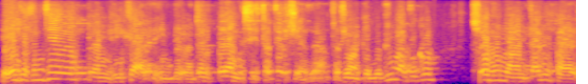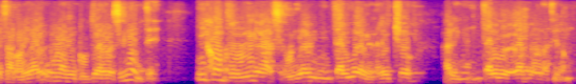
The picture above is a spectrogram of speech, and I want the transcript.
En este sentido, planificar e implementar planes y estrategias de adaptación al cambio climático son fundamentales para desarrollar una agricultura resiliente y contribuir a la seguridad alimentaria y el derecho alimentario de la población.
